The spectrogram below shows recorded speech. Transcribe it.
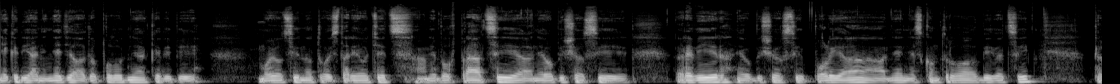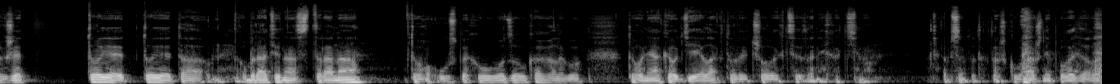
niekedy ani nedela do poludnia, kedy by môj ocino, tvoj starý otec, nebol v práci a neobyšiel si revír, neobyšiel si polia a ne, neskontroloval by veci Takže to je, to je tá obrátená strana toho úspechu v úvodzovkách alebo toho nejakého diela, ktoré človek chce zanechať. No. Aby som to tak trošku vážne povedal.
